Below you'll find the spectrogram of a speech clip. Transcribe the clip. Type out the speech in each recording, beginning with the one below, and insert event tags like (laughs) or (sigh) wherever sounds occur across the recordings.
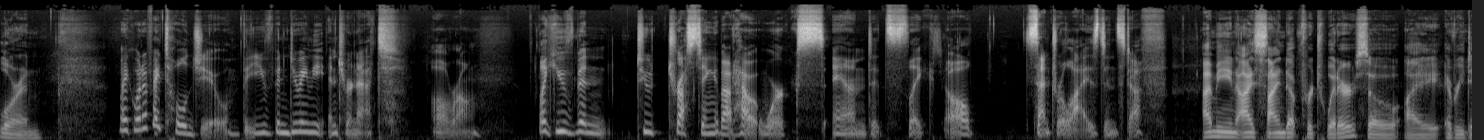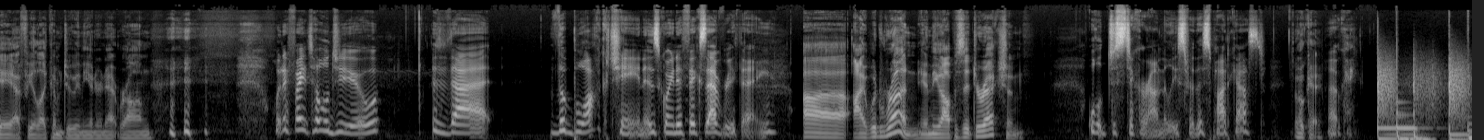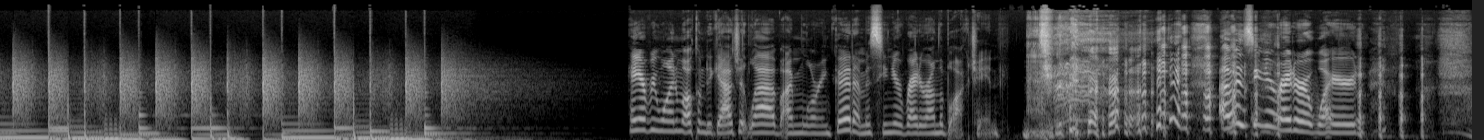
Lauren. Mike, what if I told you that you've been doing the internet all wrong? Like you've been too trusting about how it works and it's like all centralized and stuff. I mean, I signed up for Twitter, so I every day I feel like I'm doing the internet wrong. (laughs) What if I told you that the blockchain is going to fix everything? Uh, I would run in the opposite direction. Well, just stick around at least for this podcast. Okay. Okay. Hey everyone, welcome to Gadget Lab. I'm Lauren Goode. I'm a senior writer on the blockchain. (laughs) I'm a senior writer at Wired,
